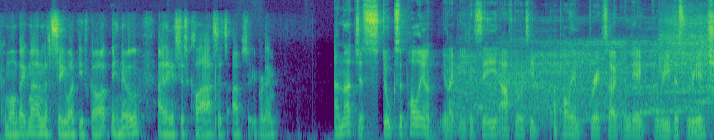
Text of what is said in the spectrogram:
come on, big man, let's see what you've got. You know, I think it's just class. It's absolutely brilliant. And that just stokes Apollyon. You like you can see afterwards he Apollyon breaks out into a grievous rage.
